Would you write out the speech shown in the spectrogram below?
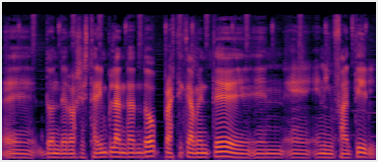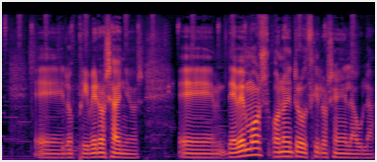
eh, donde los están implantando prácticamente en, infantil, eh, los primeros años. Eh, ¿Debemos o no introducirlos en el aula?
